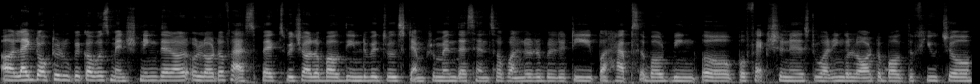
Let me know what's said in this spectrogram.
uh, like Dr. Rupika was mentioning, there are a lot of aspects which are about the individual's temperament, their sense of vulnerability, perhaps about being a perfectionist, worrying a lot about the future,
